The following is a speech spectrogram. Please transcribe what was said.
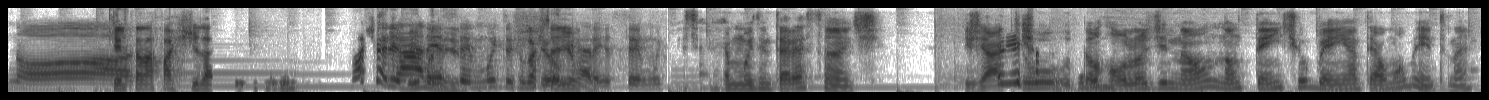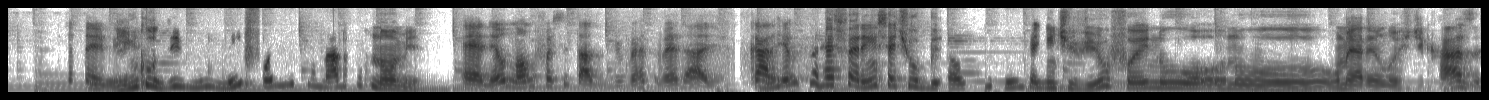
Nossa. Que ele tá na faixa de idade. Eu acharia bem Cara, ia maneiro. ser muito show, gostaria cara. Ia ser muito. Isso é muito interessante. Já Eu ia que o, o Tom Holland não, não tem tio Ben até o momento, né? Já teve. Ele, inclusive, nem foi mencionado por nome. É, nem o nome foi citado, de ver- verdade. Cara, a eu. única referência ao Ben que a gente viu foi no, no Homem-Aranha Longe de Casa,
